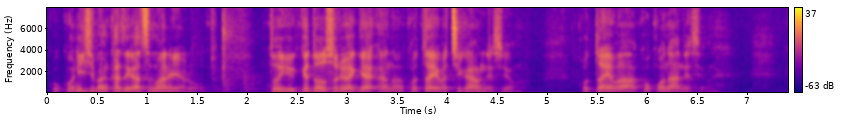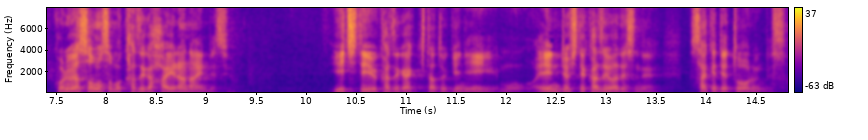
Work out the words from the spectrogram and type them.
ここに一番風が集まるやろうと。というけどそれは逆あの答えは違うんですよ。答えはここなんですよね。これはそもそも風が入らないんですよ。1っていう風が来た時にもう遠慮して風はですね避けて通るんです。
